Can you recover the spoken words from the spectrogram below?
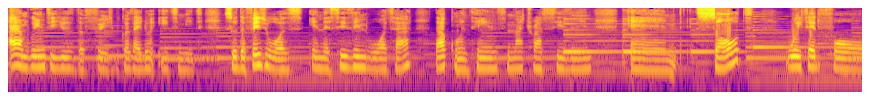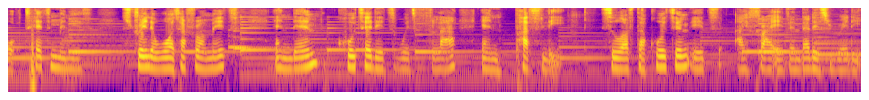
I am going to use the fish because I don't eat meat. So the fish was in the seasoned water that contains natural seasoning and salt. Waited for 30 minutes, strained the water from it, and then coated it with flour and parsley. So after coating it, I fry it and that is ready.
